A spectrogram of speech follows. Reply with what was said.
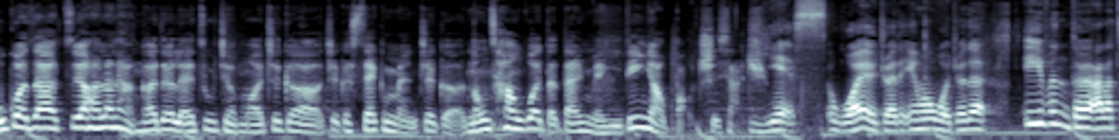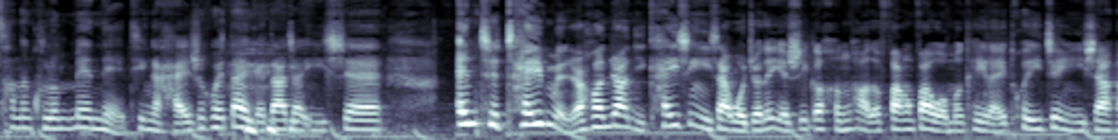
我觉着只要阿拉两个都来做节目，这个这个 segment 这个农场沃的单元一定要保持下去。Yes，我也觉得，因为我觉得，even though 阿拉唱的可能蛮难听啊，还是会带给大家一些。entertainment，然后让你开心一下，我觉得也是一个很好的方法。我们可以来推荐一下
